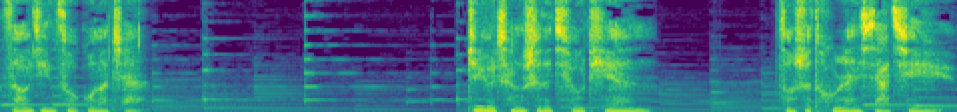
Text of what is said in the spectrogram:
早已经错过了站。这个城市的秋天，总是突然下起雨。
